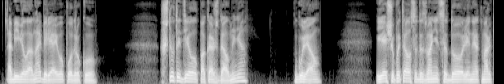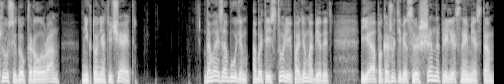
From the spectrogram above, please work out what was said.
— объявила она, беря его под руку. «Что ты делал, пока ждал меня?» «Гулял. Я еще пытался дозвониться до Линет Маркюс и доктора Луран. Никто не отвечает». «Давай забудем об этой истории и пойдем обедать. Я покажу тебе совершенно прелестное место».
